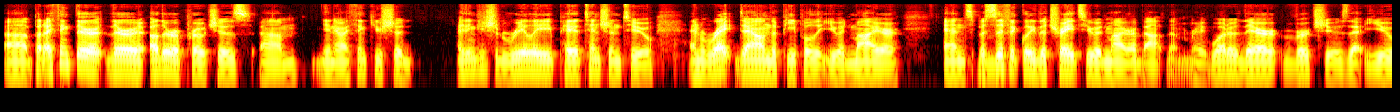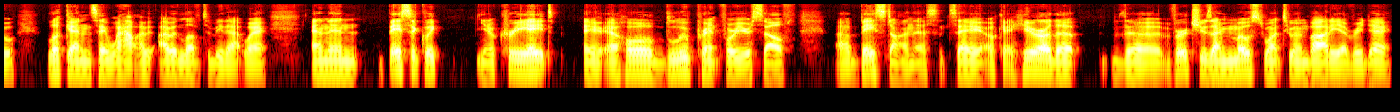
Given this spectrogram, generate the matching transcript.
uh, but I think there there are other approaches. Um, you know, I think you should I think you should really pay attention to and write down the people that you admire and mm. specifically the traits you admire about them, right? What are their virtues that you look at and say, wow, I, I would love to be that way? And then basically, you know, create a, a whole blueprint for yourself uh, based on this and say, okay, here are the the virtues I most want to embody every day.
